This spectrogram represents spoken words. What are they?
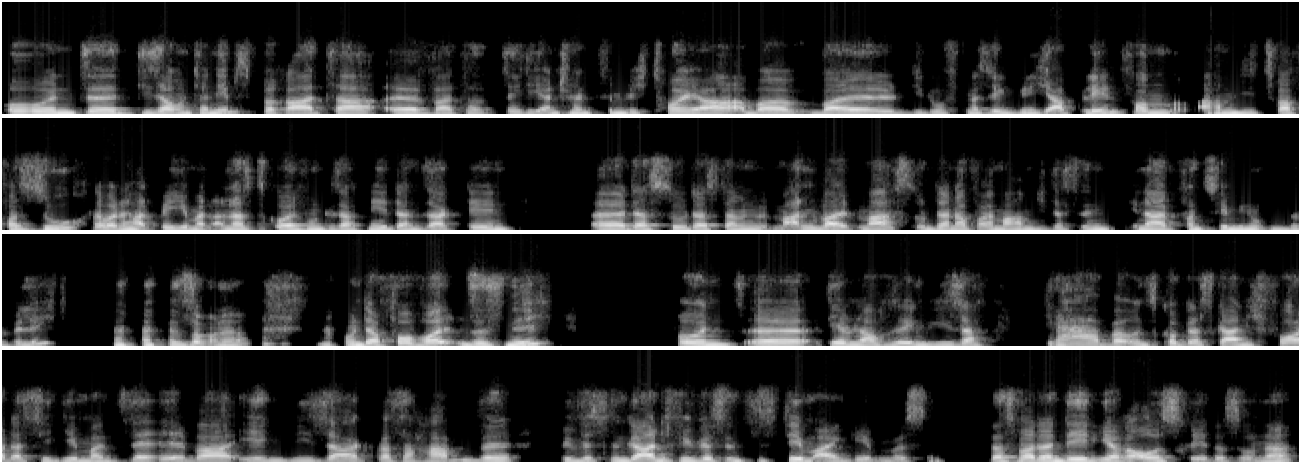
Und äh, dieser Unternehmensberater äh, war tatsächlich anscheinend ziemlich teuer, aber weil die durften das irgendwie nicht ablehnen, vom, haben die zwar versucht, aber dann hat mir jemand anders geholfen und gesagt, nee, dann sag denen, äh, dass du das dann mit dem Anwalt machst. Und dann auf einmal haben die das in, innerhalb von zehn Minuten bewilligt. so, ne? Und davor wollten sie es nicht. Und äh, die haben auch irgendwie gesagt, ja, bei uns kommt das gar nicht vor, dass hier jemand selber irgendwie sagt, was er haben will. Wir wissen gar nicht, wie wir es ins System eingeben müssen. Das war dann denen ihre Ausrede, so, ne?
